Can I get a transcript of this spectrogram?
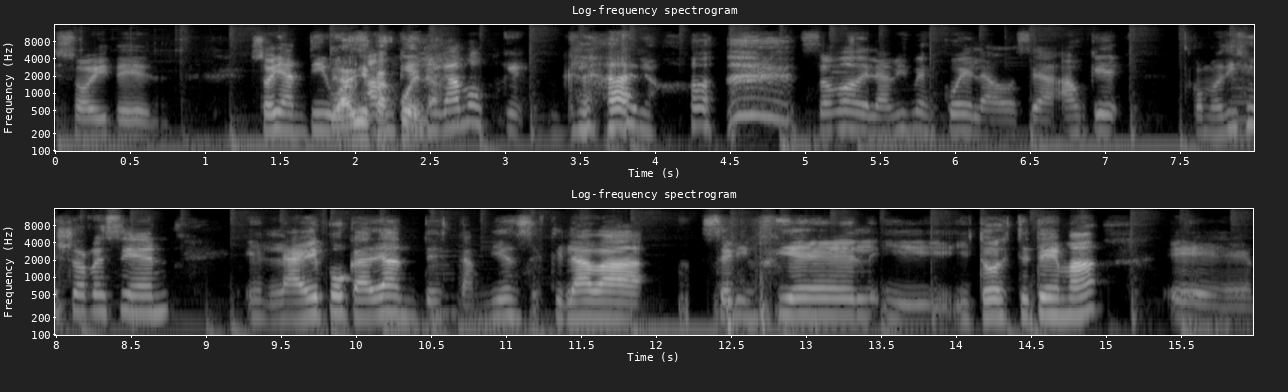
soy de... Soy antigua, la aunque escuela. digamos que, claro, somos de la misma escuela, o sea, aunque, como dije yo recién, en la época de antes también se estilaba ser infiel y, todo este tema, eh,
